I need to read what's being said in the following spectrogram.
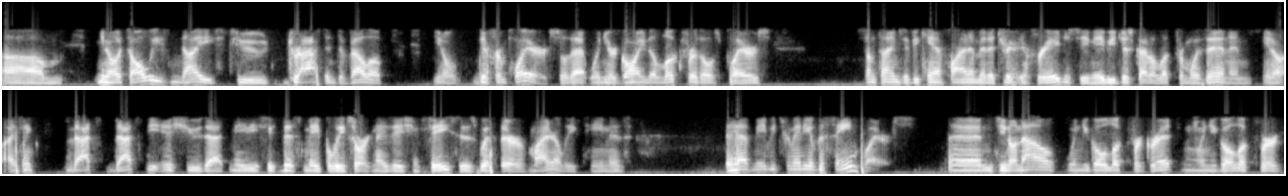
um, you know it's always nice to draft and develop you know different players so that when you're going to look for those players sometimes if you can't find them in a trade or free agency, maybe you just got to look from within. And you know, I think that's that's the issue that maybe this Maple Leafs organization faces with their minor league team is they have maybe too many of the same players. And you know, now when you go look for grit and when you go look for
